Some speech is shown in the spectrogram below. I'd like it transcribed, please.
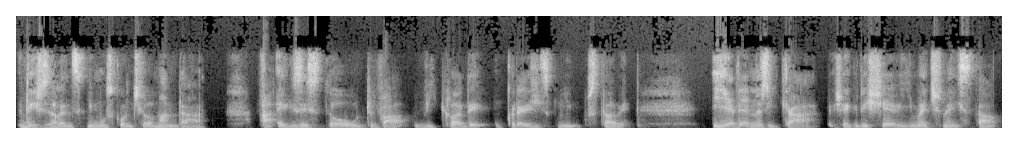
když Zelenskýmu skončil mandát a existují dva výklady ukrajinské ústavy. Jeden říká, že když je výjimečný stav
